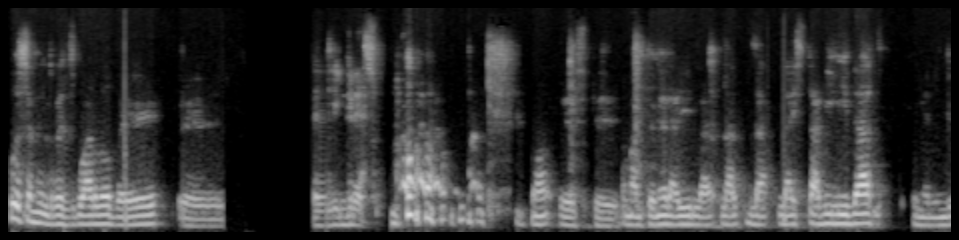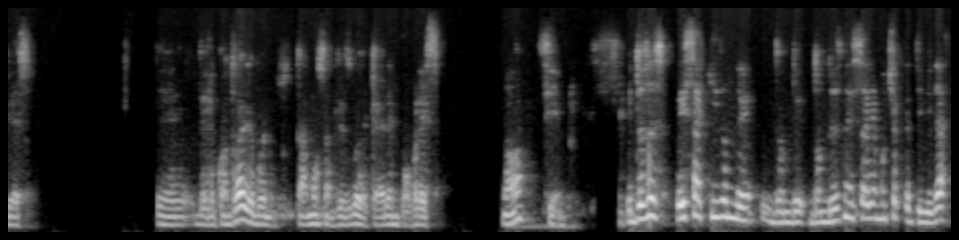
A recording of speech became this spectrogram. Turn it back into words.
pues en el resguardo de eh, el ingreso, ¿no? Este, mantener ahí la, la, la, estabilidad en el ingreso. Eh, de lo contrario, bueno, pues, estamos en riesgo de caer en pobreza, ¿no? Siempre. Entonces, es aquí donde, donde, donde es necesaria mucha creatividad,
